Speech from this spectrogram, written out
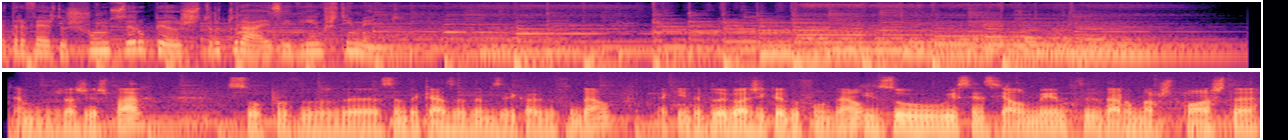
através dos Fundos Europeus Estruturais e de Investimento. Chamo-me Jorge Gaspar, sou provedor da Santa Casa da Misericórdia do Fundão. A Quinta Pedagógica do Fundão visou essencialmente dar uma resposta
